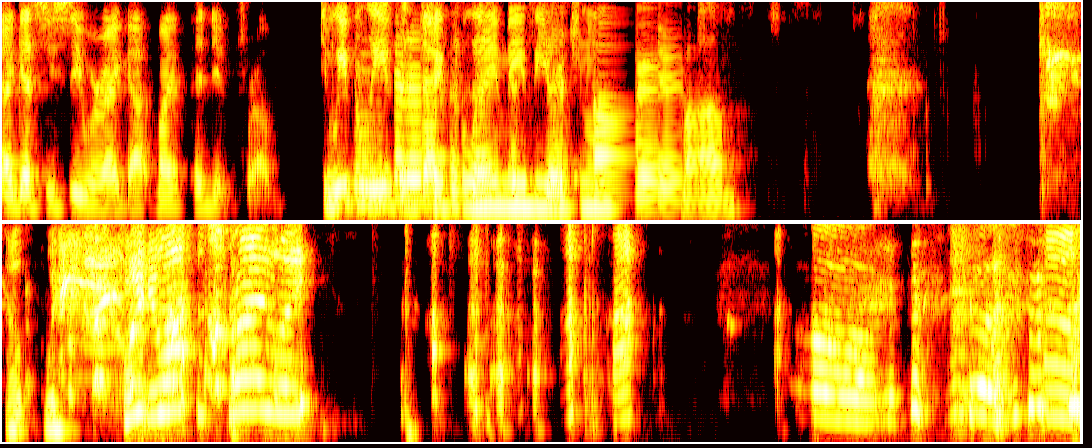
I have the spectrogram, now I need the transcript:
I guess you see where I got my opinion from. Do we believe that Chick Fil A made the original? Mom. Nope. We, we lost Riley. Oh. Uh,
